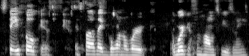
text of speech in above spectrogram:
stay focused as far as like going to work working from home? Excuse me.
